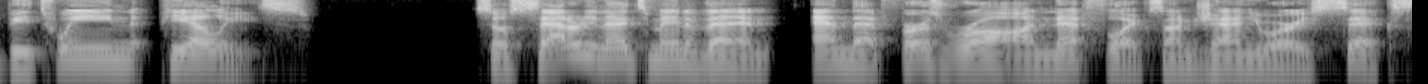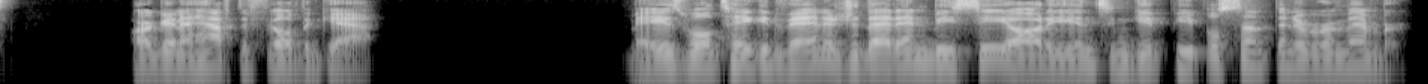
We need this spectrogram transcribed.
between PLEs. So Saturday night's main event and that first Raw on Netflix on January 6th are going to have to fill the gap. May as well take advantage of that NBC audience and give people something to remember.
